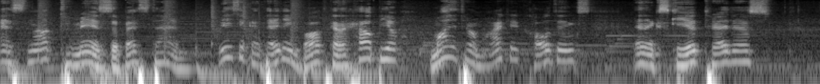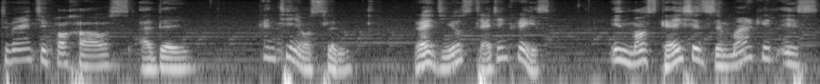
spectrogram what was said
it's not to miss the best time. Using trading bot can help you monitor market holdings and execute traders 24 hours a day continuously. Reduce trading risk. In most cases, the market is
